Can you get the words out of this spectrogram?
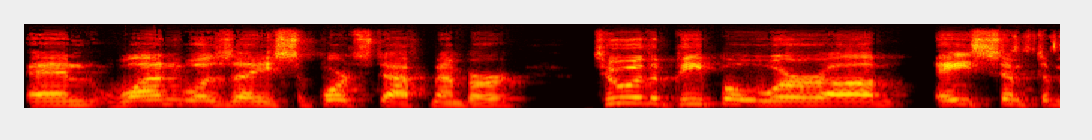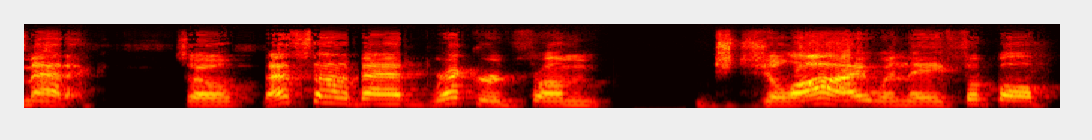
and one was a support staff member. Two of the people were um, asymptomatic. So that's not a bad record from July when the football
